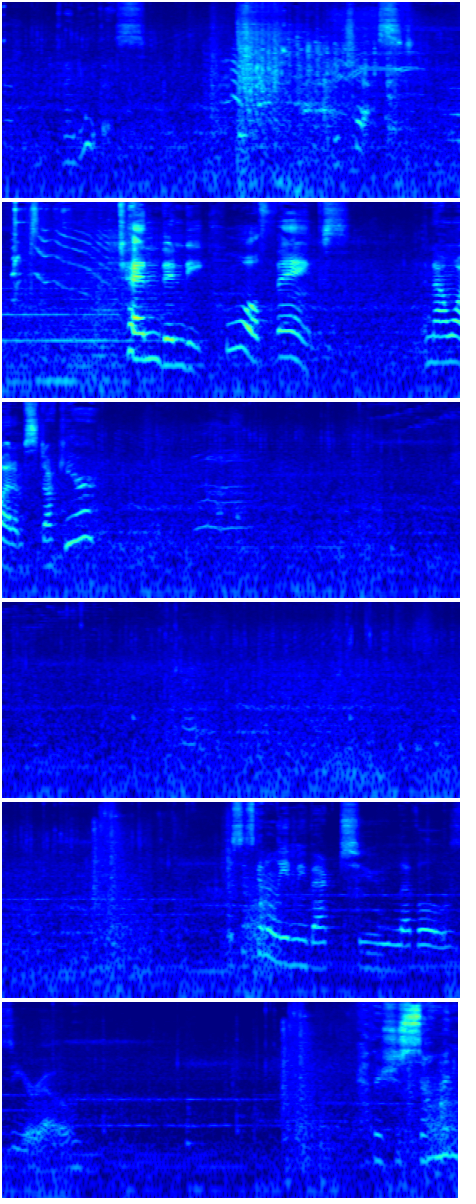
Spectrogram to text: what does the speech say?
What can I do with this? A chest. 10 Dindy. Cool, thanks. And now what? I'm stuck here? Lead me back to level zero. God, there's just so many,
